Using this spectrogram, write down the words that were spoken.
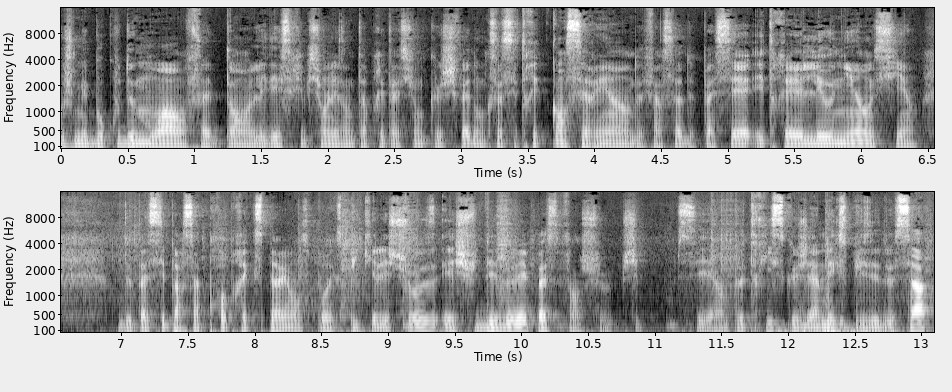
où je mets beaucoup de moi, en fait, dans les descriptions, les interprétations que je fais. Donc ça, c'est très cancérien hein, de faire ça, de passer, et très léonien aussi, hein, de passer par sa propre expérience pour expliquer les choses. Et je suis désolé, parce que c'est un peu triste que j'ai à m'excuser de ça,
